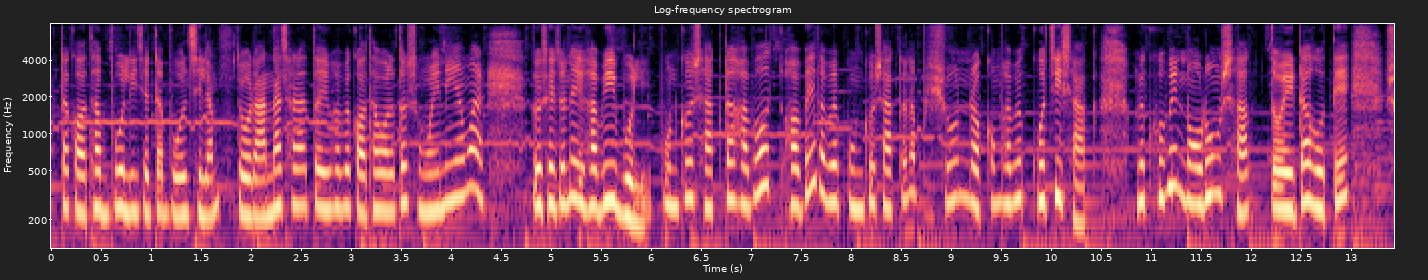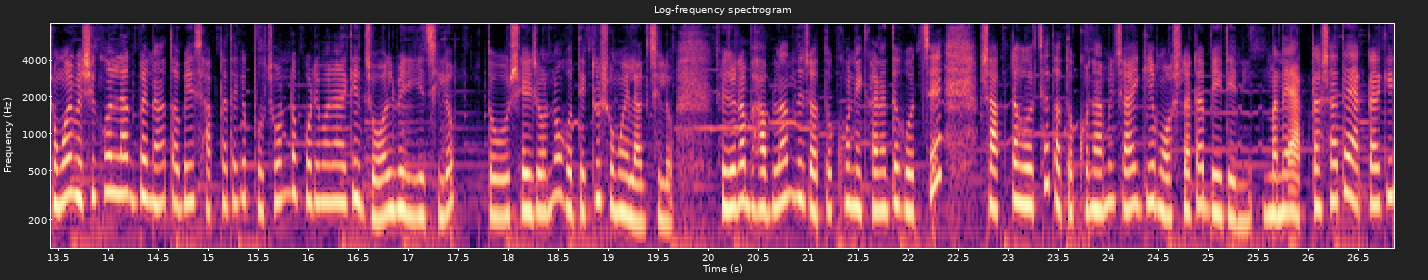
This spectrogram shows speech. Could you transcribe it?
একটা কথা বলি, যেটা বলছিলাম। তো রান্না ছাড়া তো এইভাবে কথা বলা তো সময় নেই আমার। তো সেই জন্য এইভাবেই বলি। পুনকো শাকটা হবে হবে, তবে পুনকো শাকটা না ভীষণ রকমভাবে কচি শাক। মানে খুবই নরম শাক। তো এটা হতে সময় বেশিক্ষণ লাগবে না, তবে এই শাকটা থেকে প্রচণ্ড পরিমাণে আর কি জল বেরিয়েছিল। তো সেই জন্য হতে একটু সময় লাগছিল। সেই জন্য ভাবলাম যে যতক্ষণ এখানেতে হচ্ছে, শাকটা হচ্ছে, ততক্ষণ আমি চাই গিয়ে মশলাটা বেটে নিই। মানে একটার সাথে একটা আর কি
